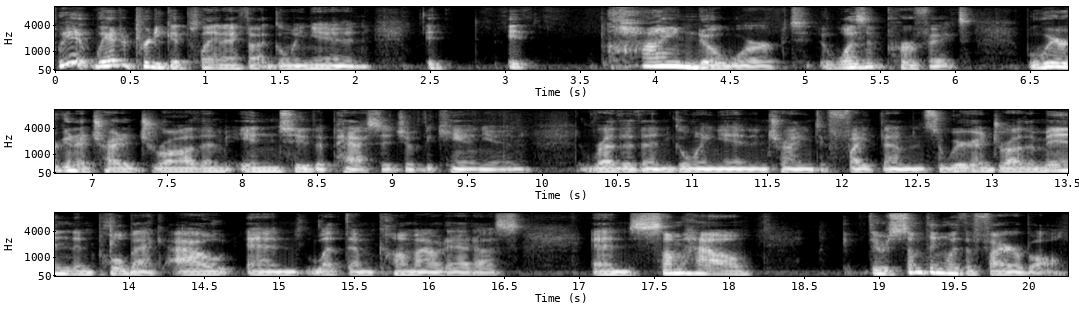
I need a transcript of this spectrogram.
We had, we had a pretty good plan, I thought, going in. It it kind of worked. It wasn't perfect, but we were going to try to draw them into the passage of the canyon rather than going in and trying to fight them. And so we were going to draw them in, then pull back out and let them come out at us. And somehow there's something with a fireball.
